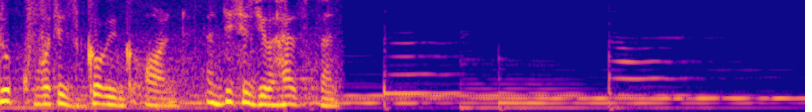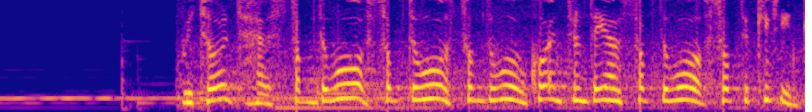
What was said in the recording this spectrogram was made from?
look what is going on. And this is your husband. We told her, stop the war, stop the war, stop the war, go until they are stop the war, stop the killing.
